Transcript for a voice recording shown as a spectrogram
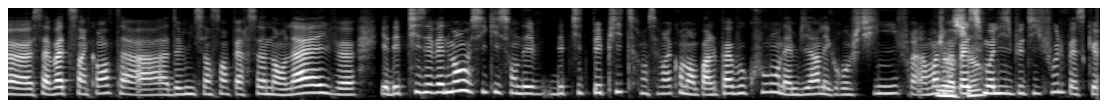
Euh, ça va de 50 à 2500 personnes en live. Il y a des petits événements aussi qui sont des, petites pépites. C'est vrai qu'on n'en parle pas beaucoup. On aime bien les gros chiffres. Alors moi, je m'appelle Small is Beautiful parce que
